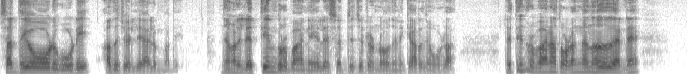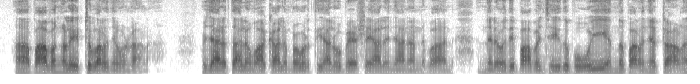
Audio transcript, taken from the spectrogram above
ശ്രദ്ധയോടുകൂടി അത് ചൊല്ലിയാലും മതി. ഞങ്ങൾ ലത്തീൻ കുർബാനയിൽ ശ്രദ്ധിച്ചിട്ടുണ്ടോ എന്ന് എനിക്ക് അറിഞ്ഞുകൂടാ. ലത്തീൻ കുർബാന തുടങ്ങുന്നത് തന്നെ പാപങ്ങളെ ഏറ്റുപറഞ്ഞുകൊണ്ടാണ് വിചാരത്താലും വാക്കാലും പ്രവൃത്തിയാലും ഉപേക്ഷയാലും ഞാൻ നിരവധി പാപം ചെയ്തു പോയി എന്ന് പറഞ്ഞിട്ടാണ്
